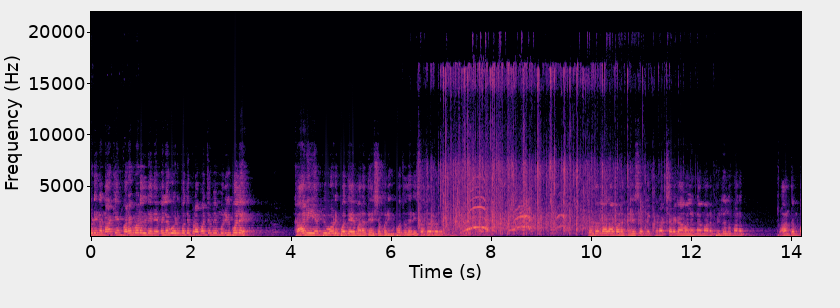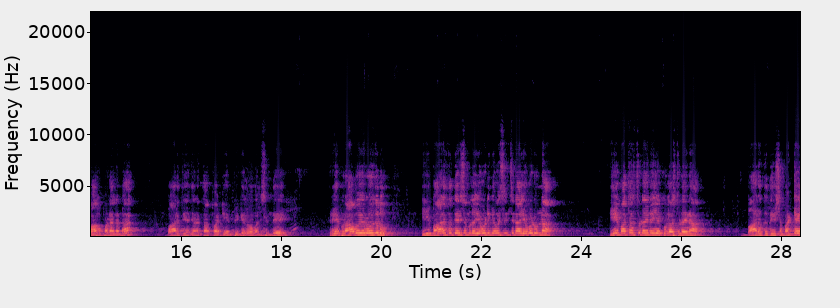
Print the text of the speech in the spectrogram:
ఓడినా నాకేం పరగబడదు. నేను ఎమ్మెల్యే ఓడిపోతే ప్రపంచం ఏం మునిగిపోలే. కానీ ఎంపీ ఓడిపోతే మన దేశం మునిగిపోతుందని సందర్భంగా సోదరులారా మన దేశం రక్షణ కావాలన్నా మన పిల్లలు మన ప్రాంతం బాగుపడాలన్నా భారతీయ జనతా పార్టీ ఎంపీ గెలవవలసిందే. రేపు రాబోయే రోజులు ఈ భారతదేశంలో ఎవడు నివసించినా ఎవడున్నా ఏ మతస్థుడైనా ఏ కులస్థుడైనా భారతదేశం అంటే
